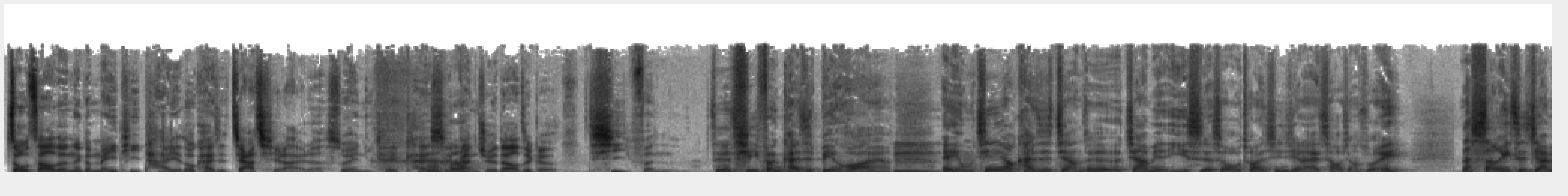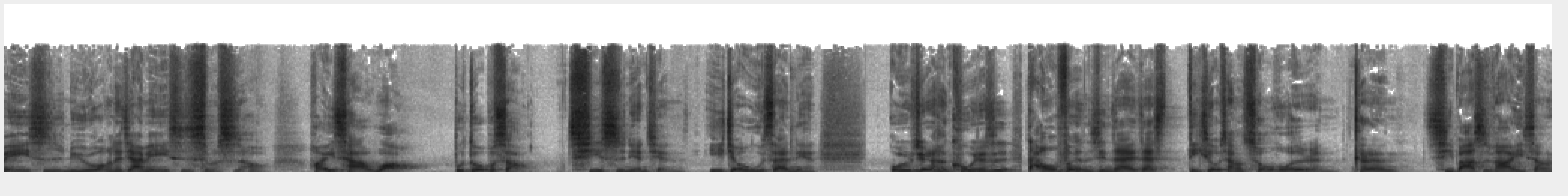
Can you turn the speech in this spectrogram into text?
周遭的那个媒体台也都开始架起来了，所以你可以开始感觉到这个气氛了。这个气氛开始变化呀。嗯，哎、欸，我们今天要开始讲这个加冕仪式的时候，我突然心血来潮，想说，哎、欸。那上一次加冕仪式，女王的加冕仪式是什么时候？后来一查，哇，不多不少，七十年前，一九五三年。我觉得很酷，就是大部分现在在地球上存活的人，可能七八十趴以上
